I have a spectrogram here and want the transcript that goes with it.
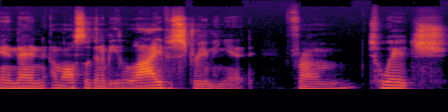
and then I'm also going to be live streaming it from Twitch,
